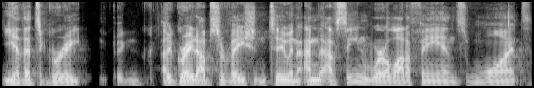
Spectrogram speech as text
Yeah, that's a great, a great observation too. And I've seen where a lot of fans want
